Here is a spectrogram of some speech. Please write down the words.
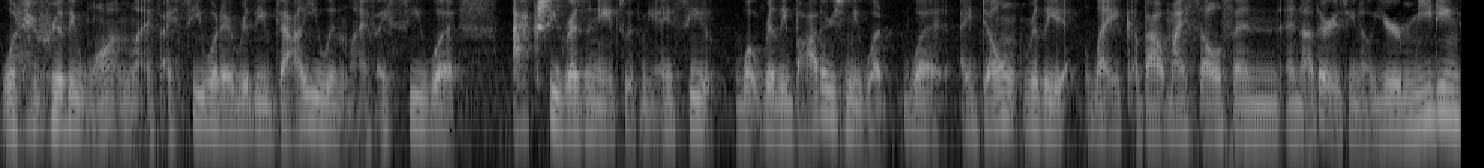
what I really want in life. I see what I really value in life. I see what actually resonates with me. I see what really bothers me, what what I don't really like about myself and and others. You know, you're meeting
